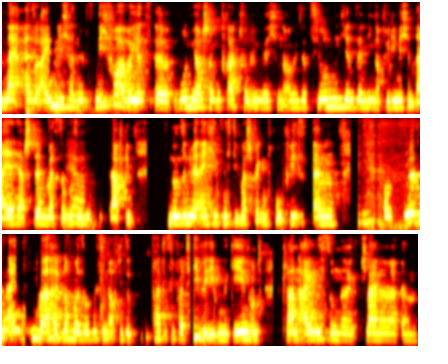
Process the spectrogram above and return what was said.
Naja, also eigentlich hatten wir das nicht vor, aber jetzt äh, wurden wir auch schon gefragt von irgendwelchen Organisationen hier in Berlin, ob wir die nicht in Reihe herstellen, weil es da wohl ja. so einen Bedarf gibt. Nun sind wir eigentlich jetzt nicht die Waschbeckenprofis ähm, und würden eigentlich lieber halt nochmal so ein bisschen auf diese partizipative Ebene gehen und planen eigentlich so eine kleine ähm,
